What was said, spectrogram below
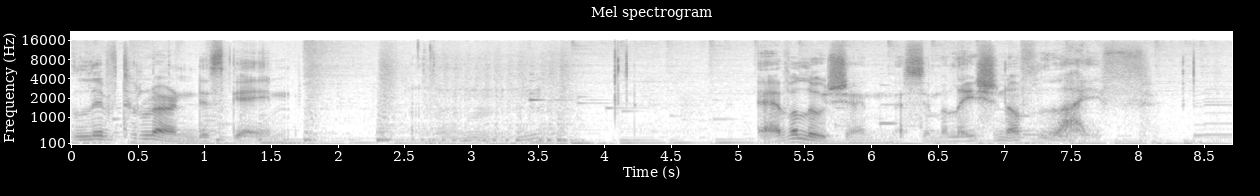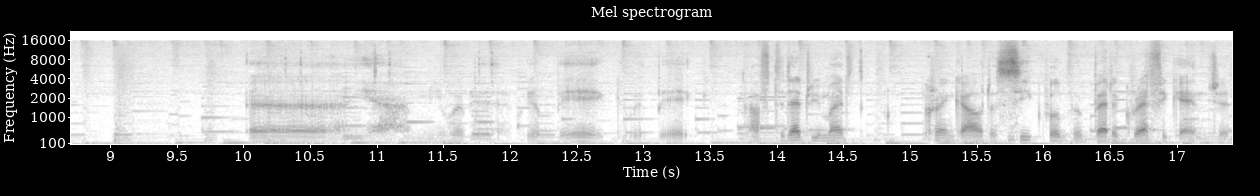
live to learn this game. Mm -hmm. Evolution, a simulation of life. Uh, yeah, we're, we're big, we're big. After that we might crank out a sequel with a better graphic engine.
